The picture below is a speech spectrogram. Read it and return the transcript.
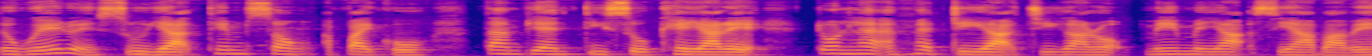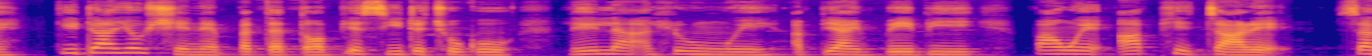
တဝဲတွင်စူရ theme song အပိုက်ကိုတံပြန်တီးဆိုခဲ့ရတဲ့တော်လှန်အမှတ်တရကြီးကတော့မေးမရစရာပါပဲဂီတရုပ်ရှင်နဲ့ပတ်သက်သောပစ္စည်းတချို့ကိုလေးလံအလှငွေအပြိုင်ပေးပြီးပါဝင်အားဖြစ်ကြတဲ့ ဆာ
